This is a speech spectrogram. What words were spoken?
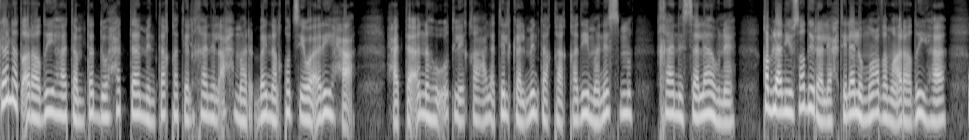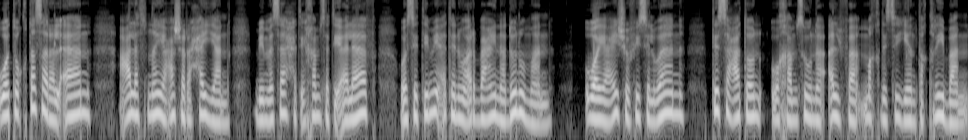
كانت أراضيها تمتد حتى منطقة الخان الأحمر بين القدس وأريحة حتى أنه أطلق على تلك المنطقة قديما اسم خان السلاونة قبل أن يصدر الاحتلال معظم أراضيها وتقتصر الآن على 12 حيا بمساحة 5640 دنما ويعيش في سلوان 59 ألف مقدسي تقريبا.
